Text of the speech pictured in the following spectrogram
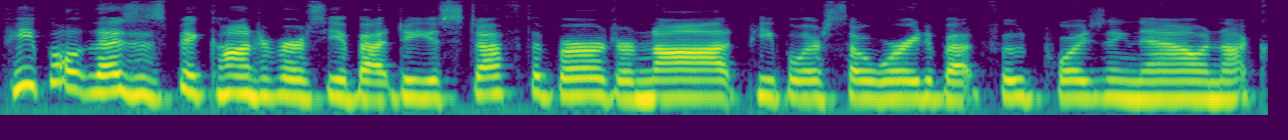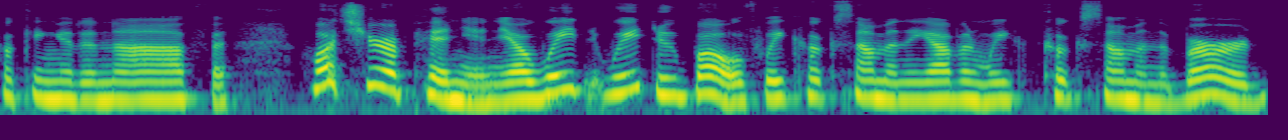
people, there's this big controversy about do you stuff the bird or not? People are so worried about food poisoning now and not cooking it enough. Uh, What's your opinion? You know, we, we do both. We cook some in the oven, we cook some in the bird.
